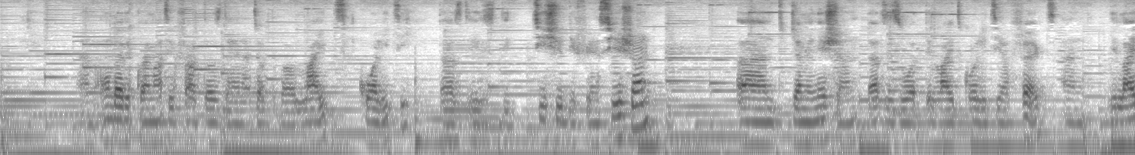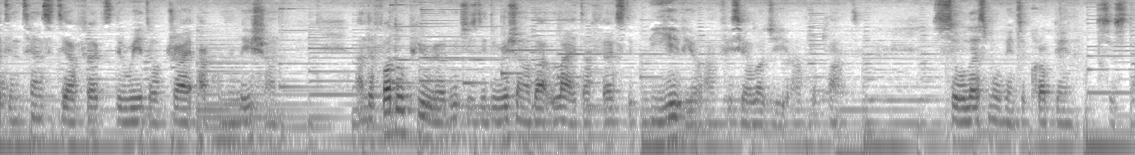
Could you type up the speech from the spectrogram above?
And under the climatic factors, then I talked about light quality, that is the tissue differentiation and germination that is what the light quality affects and the light intensity affects the rate of dry accumulation and the photo period which is the duration of that light affects the behavior and physiology of the plant so let's move into cropping system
